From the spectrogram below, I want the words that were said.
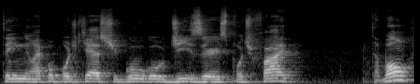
tem Apple Podcast, Google, Deezer, Spotify, tá bom?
